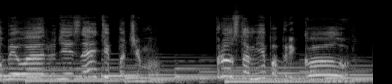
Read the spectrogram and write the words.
убиваю людей, знаете почему? Просто мне по приколу.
